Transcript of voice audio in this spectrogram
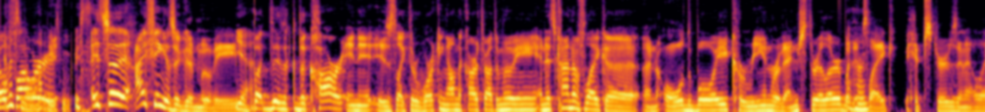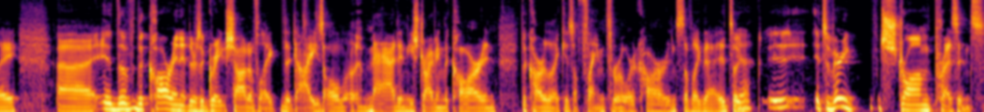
I seen a lot Bellflower, of these movies. it's a. I think it's a good movie. Yeah. But the the car in it is like they're working on the car throughout the movie, and it's kind of like a an Oldboy Korean revenge thriller, but it's Uh-huh. like hipsters in L.A. Uh, the the car in it, there's a great shot of like the guy. He's all uh, mad and he's driving the car, and the car like is a flamethrower car and stuff like that. It's a Yeah. it- it's a very strong presence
